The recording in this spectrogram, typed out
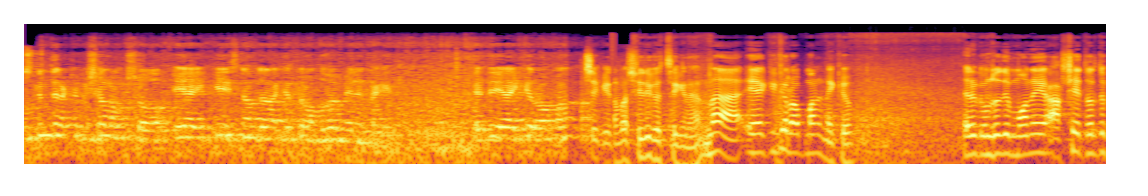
মুসলিমদের একটা বিশাল অংশ এআইকে ইসলাম জানার ক্ষেত্রে অন্ধভাবে মেনে থাকে। এতে এআইকে রহমান হচ্ছে কিনা বা শিরিক হচ্ছে কিনা? না, এআইকে রব মানে না কেউ। এরকম যদি মনে আসে, তাহলে তো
